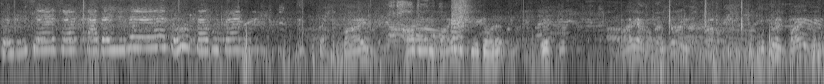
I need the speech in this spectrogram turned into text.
സുവിശേഷ കഥയിലെ ദൂതപുത്രൻ പായൽ ആ മാറി പായലെത്തിയതോട് പായാണോ பாயாணம் புத்திரன் பாயணும்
